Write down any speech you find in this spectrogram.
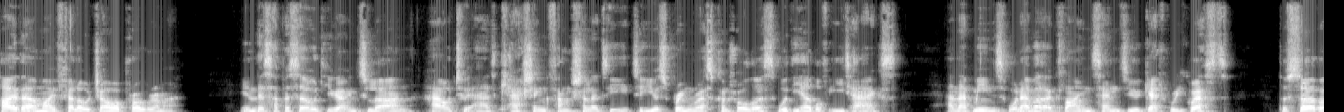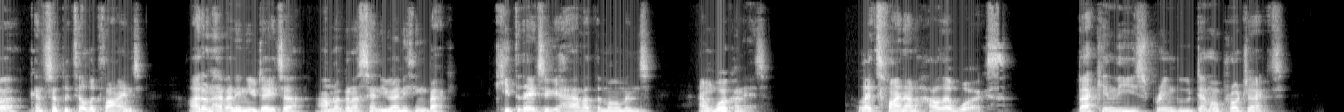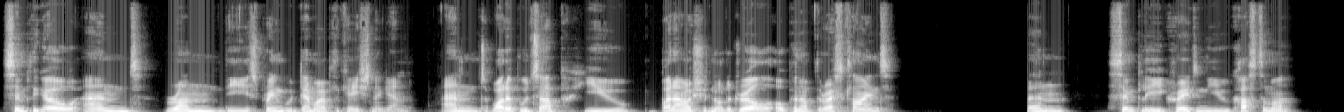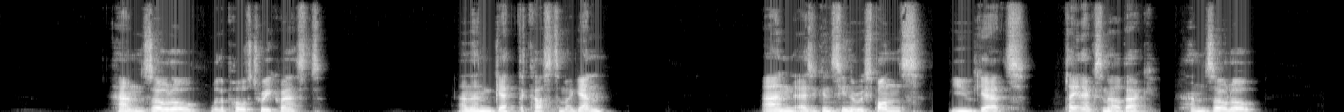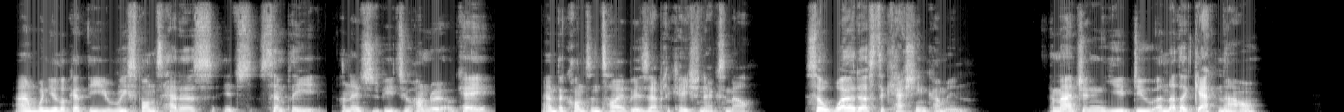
Hi there, my fellow Java programmer. In this episode, you're going to learn how to add caching functionality to your Spring REST controllers with the help of e-tags. And that means whenever a client sends you a GET request, the server can simply tell the client, I don't have any new data, I'm not going to send you anything back. Keep the data you have at the moment and work on it. Let's find out how that works. Back in the Spring Boot demo project, simply go and run the Spring Boot demo application again. And while it boots up, you by now should know the drill. Open up the REST client, then simply create a new customer, Han Solo with a post request, and then get the customer again. And as you can see in the response, you get plain XML back, Han Solo, and when you look at the response headers, it's simply an HTTP 200, okay, and the content type is application XML. So where does the caching come in? Imagine you do another get now,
